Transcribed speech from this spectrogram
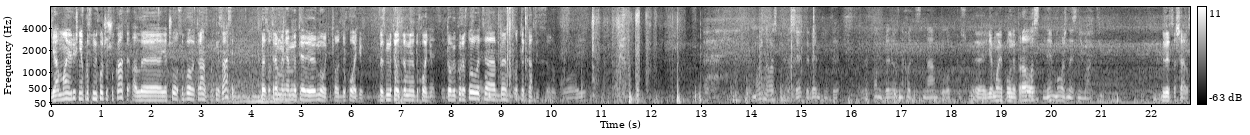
Я маю рішення, я просто не хочу шукати, але якщо особовий транспортний засіб без отримання мети, ну, типу, доходів, без мети отримання доходів, то використовується без ОТК. Зі 40-ї. Ех, Можна вас попросити вимкнути телефон, де ви знаходитесь на блокпосту. Е, Я маю повне право. Пост не можна знімати. Дивіться ще раз.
